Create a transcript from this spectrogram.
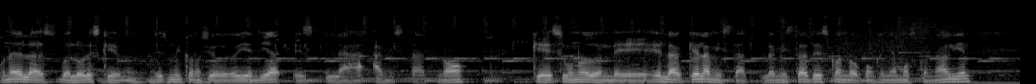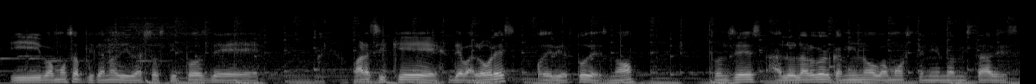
Uno de los valores que es muy conocido hoy en día es la amistad, ¿no? Que es uno donde es la es la amistad. La amistad es cuando congeniamos con alguien y vamos aplicando diversos tipos de ahora sí que de valores o de virtudes, ¿no? Entonces, a lo largo del camino vamos teniendo amistades.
